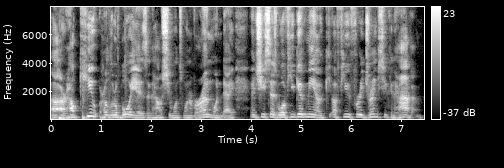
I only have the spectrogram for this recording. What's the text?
uh, or how cute her little boy is, and how she wants one of her own one day. And she says, "Well, if you give me a, a few free drinks, you can have him."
